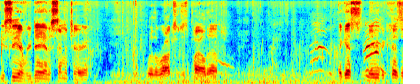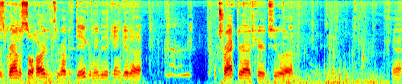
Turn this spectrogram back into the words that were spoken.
you see every day at a cemetery where the rocks are just piled up. I guess maybe because this ground is so hard, it's too hard to dig, or maybe they can't get a, a tractor out here to, uh, yeah.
